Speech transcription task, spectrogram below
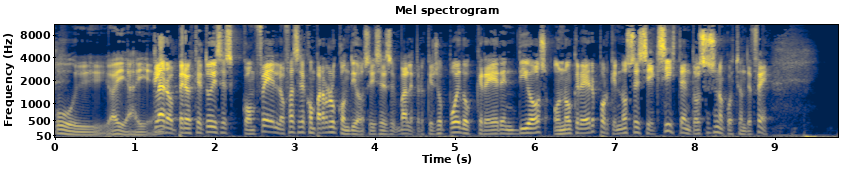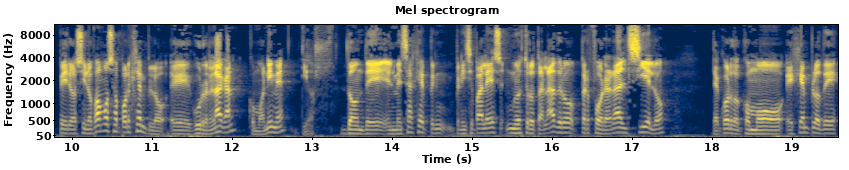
Uy, ay, ay. eh. Claro, pero es que tú dices, con fe, lo fácil es compararlo con Dios. Y dices, vale, pero es que yo puedo creer en Dios o no creer porque no sé si existe, entonces es una cuestión de fe. Pero si nos vamos a, por ejemplo, eh, Gurren Lagann, como anime, Dios. donde el mensaje prin- principal es nuestro taladro perforará el cielo, ¿de acuerdo? Como ejemplo de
